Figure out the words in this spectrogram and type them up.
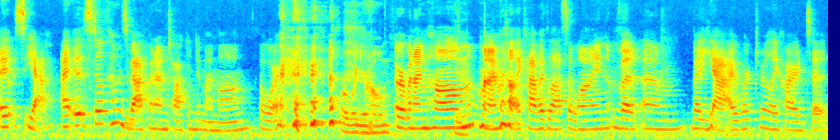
it's yeah I, it still comes back when i'm talking to my mom or Or when you're home. or when i'm home Yeah. when i'm like have a glass of wine but um but yeah i worked really hard to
